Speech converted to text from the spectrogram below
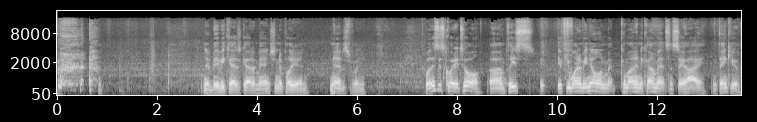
the baby cat's got a mansion to play in. That's funny. Well, this is quite a tool. Um, please, if you want to be known, come on in the comments and say hi. And thank you.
